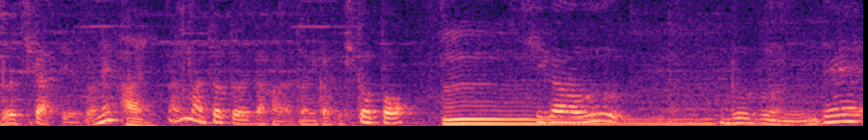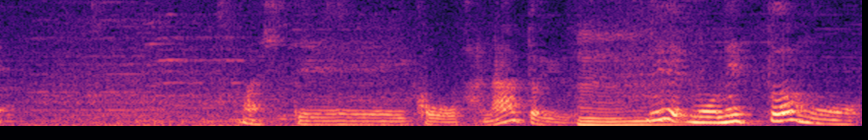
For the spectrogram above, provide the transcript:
どっちかっていうとね、はい。まあちょっとだからとにかく人と違う部分で、まあ、していこうかなという。う、ん。でもうネットはも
